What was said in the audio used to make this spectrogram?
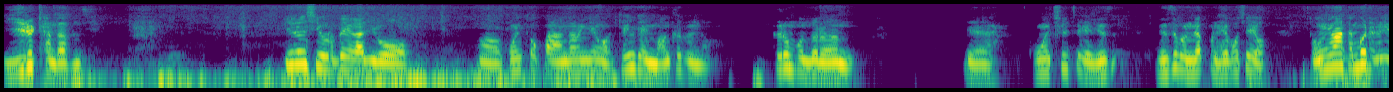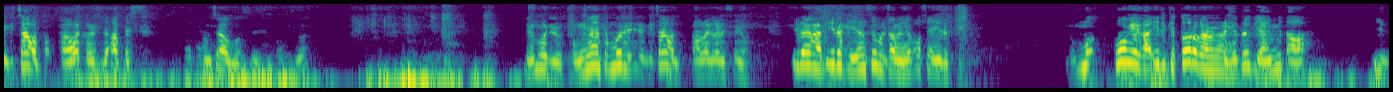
이렇게 한다든지, 이런 식으로 돼가지고, 어, 공이 똑바로 안 가는 경우가 굉장히 많거든요. 그런 분들은, 예, 공을 칠 적에 연습, 연습을 몇 번 해보세요. 동료한테 머리를 이렇게 달라 그래서 앞에서 한번 잡아보세요. 내 머리를 동료한테 머리를 이렇게 잡아 달라 그랬어요. 이래가 이렇게 연습을 좀 해보세요. 이렇게 뭐, 고개가 이렇게 돌아가는 건 헤드업이 아닙니다. 이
